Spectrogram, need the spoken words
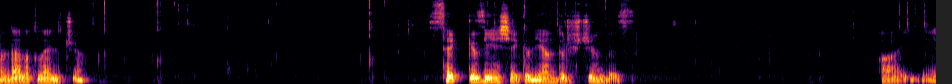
bunday qilaylikchi sakkiz degan shaklni yondirish uchun biz. Oyni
